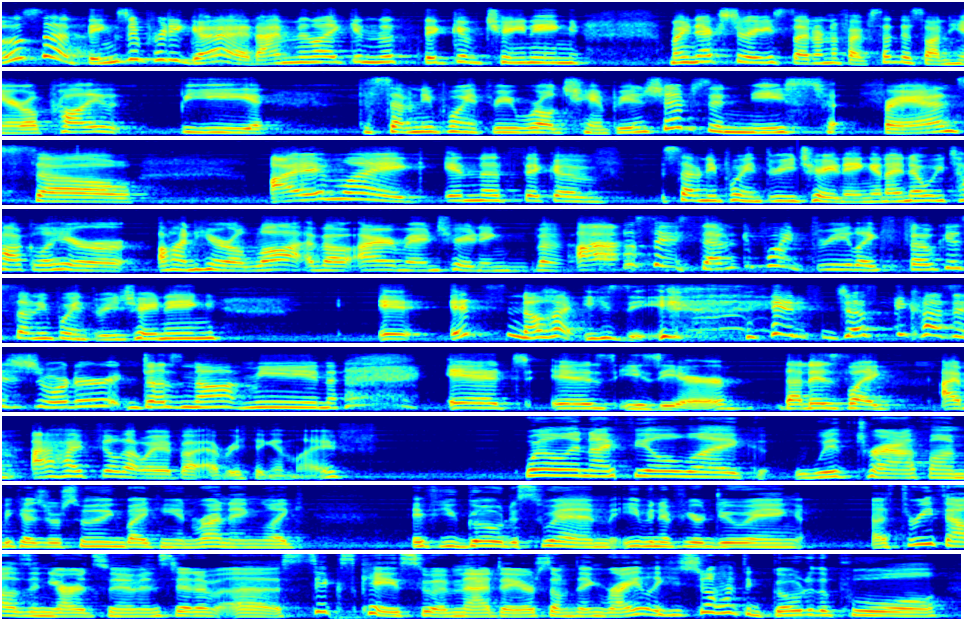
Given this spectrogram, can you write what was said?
Alyssa, things are pretty good. I'm like in the thick of training. My next race, I don't know if I've said this on here, will probably be the 70.3 World Championships in Nice, France. So I am like in the thick of 70.3 training. And I know we talk here on here a lot about Ironman training, but I will say 70.3, like focused 70.3 training it it's not easy. it's just because it's shorter does not mean it is easier. That is like I'm I feel that way about everything in life. Well, and I feel like with triathlon because you're swimming, biking and running, like if you go to swim, even if you're doing a 3000 yard swim instead of a 6k swim that day or something, right? Like you still have to go to the pool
